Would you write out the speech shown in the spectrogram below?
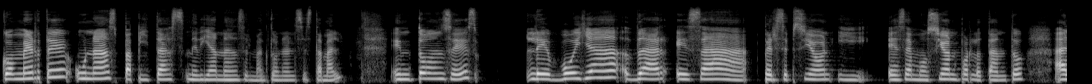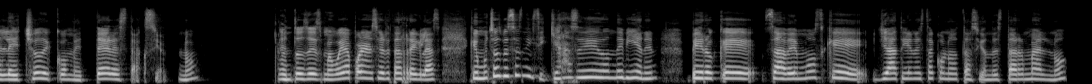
Comerte unas papitas medianas del McDonald's está mal. Entonces, le voy a dar esa percepción y esa emoción, por lo tanto, al hecho de cometer esta acción, ¿no? Entonces me voy a poner ciertas reglas que muchas veces ni siquiera sé de dónde vienen, pero que sabemos que ya tiene esta connotación de estar mal, ¿no?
